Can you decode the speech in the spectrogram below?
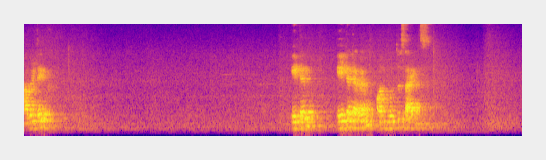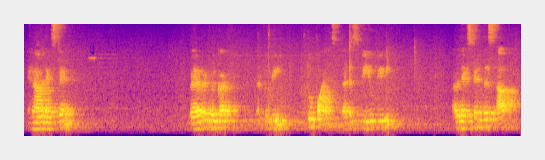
I will take 8 and 8 and mm on both the sides and I will extend wherever it will cut that will be 2 points that is PU PV I will extend this up.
